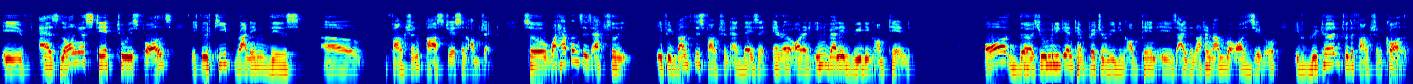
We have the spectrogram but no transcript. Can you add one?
if as long as state 2 is false, it will keep running this uh, function parse JSON object. So what happens is actually if it runs this function and there is an error or an invalid reading obtained or the humidity and temperature reading obtained is either not a number or zero, it would return to the function call.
